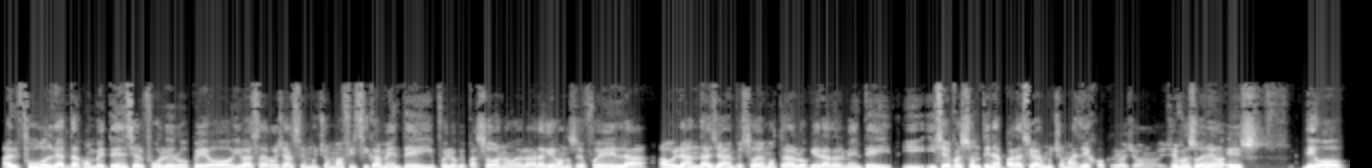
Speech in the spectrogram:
al fútbol de alta competencia, al fútbol europeo, iba a desarrollarse mucho más físicamente y fue lo que pasó, ¿no? La verdad que cuando se fue él a, a Holanda ya empezó a demostrar lo que era realmente y, y, y Jefferson tenía para llegar mucho más lejos, creo yo, ¿no? Jefferson es, digo,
